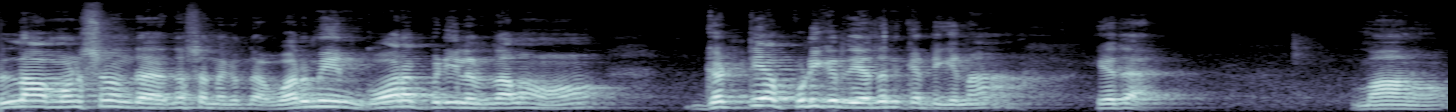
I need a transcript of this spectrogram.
எல்லா மனுஷனும் இந்த என்ன சொன்ன இந்த வறுமையின் கோரப்பிடியில் இருந்தாலும் கட்டியாக பிடிக்கிறது எதுன்னு கேட்டிங்கன்னா எதை? மானம்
